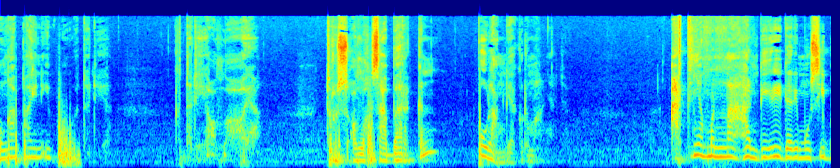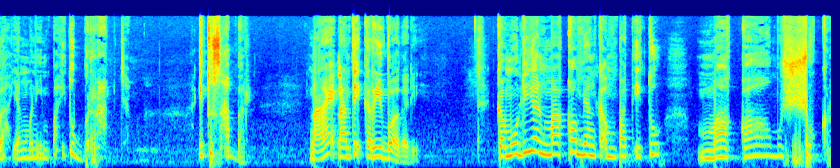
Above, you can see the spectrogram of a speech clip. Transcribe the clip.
Mau ngapain ibu? Kata dia. Kata dia Allah ya. Terus Allah sabarkan pulang dia ke rumahnya. Artinya menahan diri dari musibah yang menimpa itu berat. Itu sabar. Naik nanti ke ridho tadi. Kemudian makom yang keempat itu makom syukur.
